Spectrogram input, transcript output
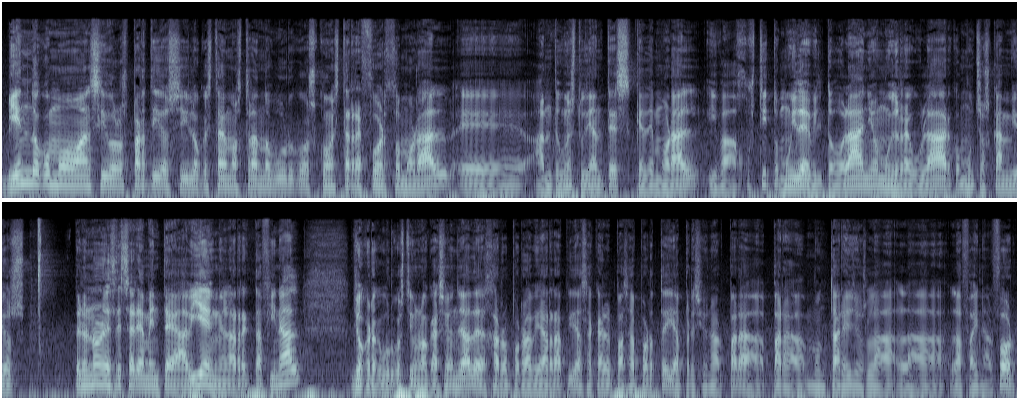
viendo cómo han sido los partidos y lo que está demostrando Burgos con este refuerzo moral eh, ante un estudiantes que de moral iba justito, muy débil todo el año, muy irregular, con muchos cambios, pero no necesariamente a bien en la recta final. Yo creo que Burgos tiene una ocasión ya de dejarlo por la vía rápida, sacar el pasaporte y a presionar para, para montar ellos la, la- la Final Four.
